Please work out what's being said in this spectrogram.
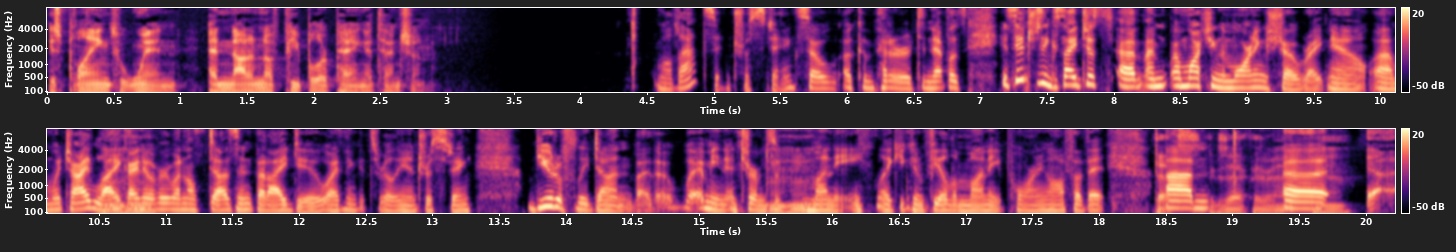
is playing to win, and not enough people are paying attention. Well, that's interesting. So, a competitor to Netflix. It's interesting because I just um, I'm, I'm watching the morning show right now, um, which I like. I know everyone else doesn't, but I do. I think it's really interesting. Beautifully done, by the way. I mean, in terms of money, like you can feel the money pouring off of it. That's Um, exactly right. uh, yeah.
